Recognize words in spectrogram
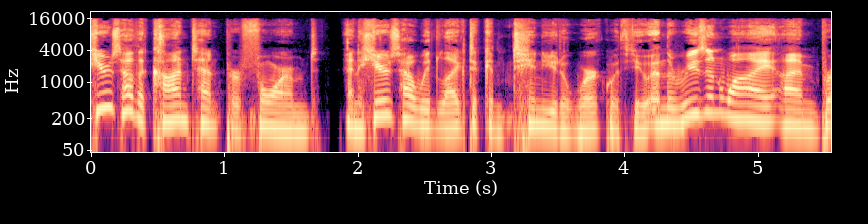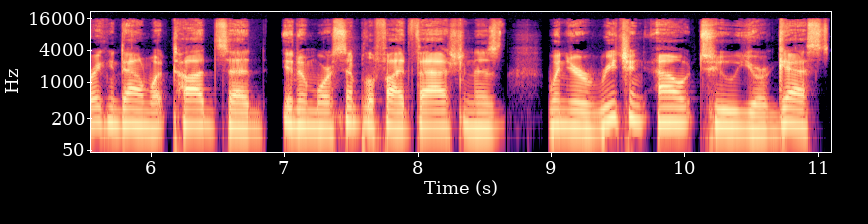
Here's how the content performed and here's how we'd like to continue to work with you. And the reason why I'm breaking down what Todd said in a more simplified fashion is when you're reaching out to your guests,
